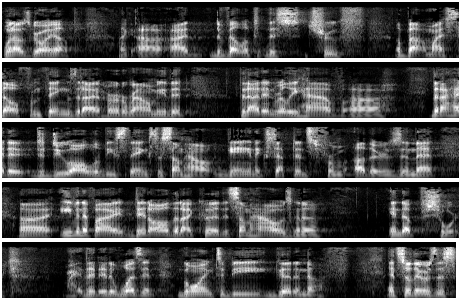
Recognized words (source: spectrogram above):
When I was growing up, like uh, I developed this truth about myself from things that I had heard around me that that I didn't really have. Uh, that I had to, to, do all of these things to somehow gain acceptance from others, and that uh, even if I did all that I could, that somehow I was going to end up short right? That it wasn't going to be good enough. And so there was this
